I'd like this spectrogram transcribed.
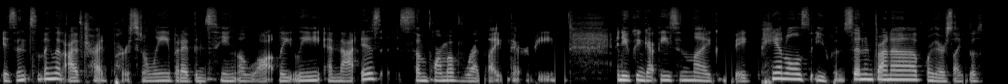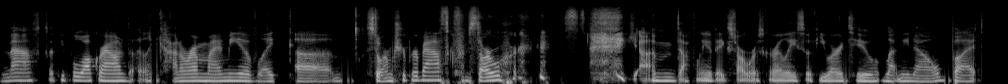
isn't something that I've tried personally, but I've been seeing a lot lately. And that is some form of red light therapy. And you can get these in like big panels that you can sit in front of, or there's like those masks that people walk around that like kind of remind me of like a um, stormtrooper mask from Star Wars. yeah, I'm definitely a big Star Wars girly. So if you are too, let me know. But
